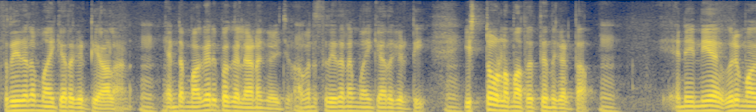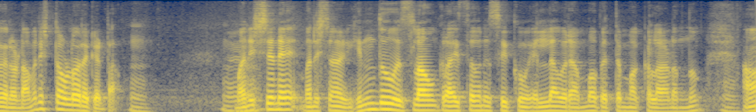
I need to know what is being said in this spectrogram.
സ്ത്രീധനം വാങ്ങിക്കാതെ കെട്ടിയ ആളാണ്. എന്റെ മകൻ ഇപ്പോൾ കല്യാണം കഴിച്ചു. അവൻ സ്ത്രീധനം വാങ്ങിക്കാതെ കെട്ടി ഇഷ്ടമുള്ള മതത്തിൽ നിന്ന് കെട്ടാം. എന്നെ ഇനി ഒരു മകനുണ്ട്. അവന് ഇഷ്ടമുള്ളവരെ കെട്ടാം. മനുഷ്യനെ മനുഷ്യനെ ഹിന്ദു ഇസ്ലാമും ക്രൈസ്തവനും സിഖും എല്ലാം ഒരു അമ്മ പെറ്റ മക്കളാണെന്നും ആ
